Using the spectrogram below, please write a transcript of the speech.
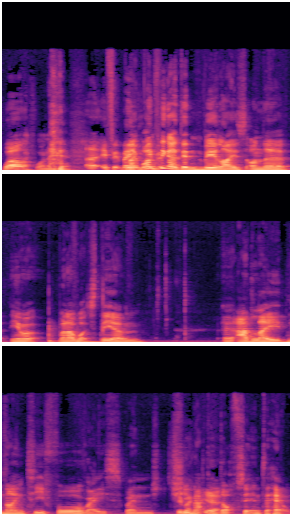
Well, F1 anymore. Uh, if it made, like one if it- thing I didn't realize on the you know when I watched the um uh, Adelaide '94 race when Schumacher, Schumacher yeah. doffs it into Hill.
